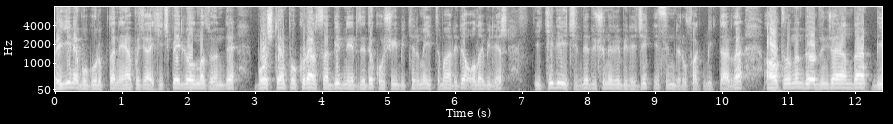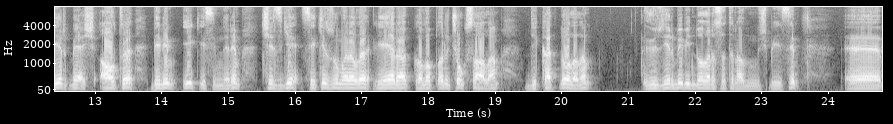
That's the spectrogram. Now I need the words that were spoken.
ve yine bu grupta ne yapacağı hiç belli olmaz. Önde boş tempo kurarsa bir nebzede koşuyu bitirme ihtimali de olabilir. İkili içinde düşünülebilecek isimdir ufak miktarda. Altının dördüncü ayağında 1, 5, 6 benim ilk isimlerim. Çizgi 8 numaralı Liera galopları çok sağlam. Dikkatli olalım. 120 bin dolara satın alınmış bir isim. Ee,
